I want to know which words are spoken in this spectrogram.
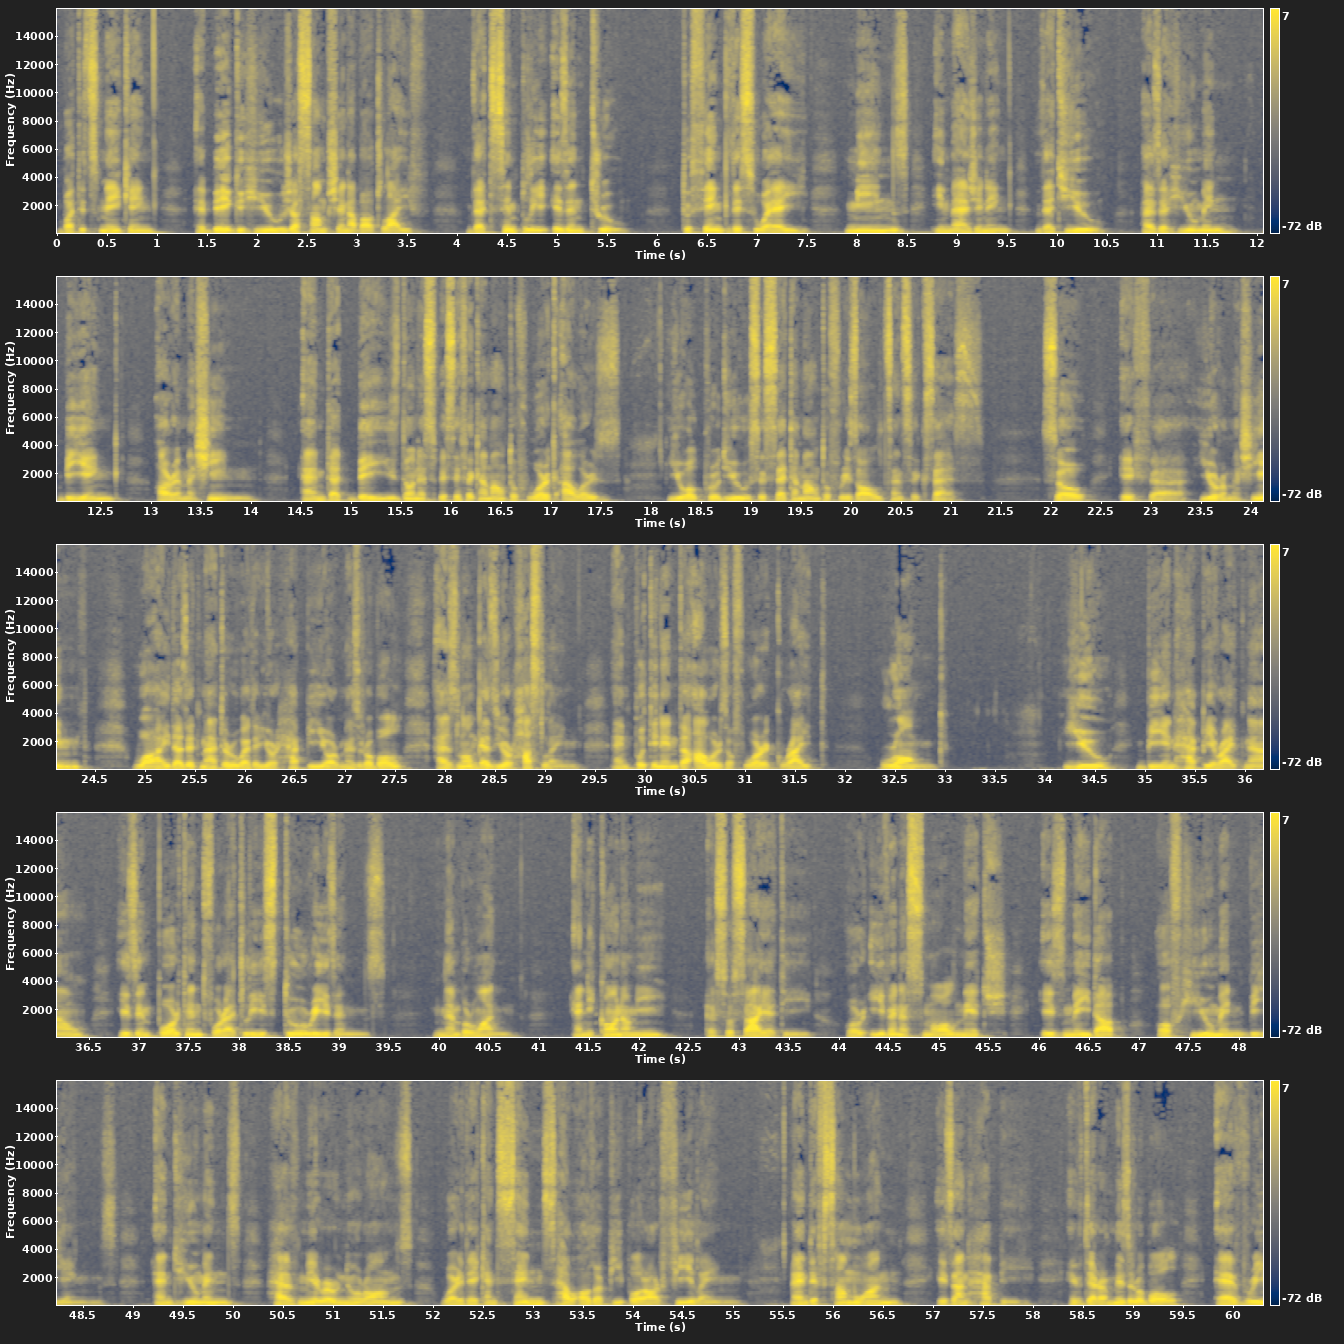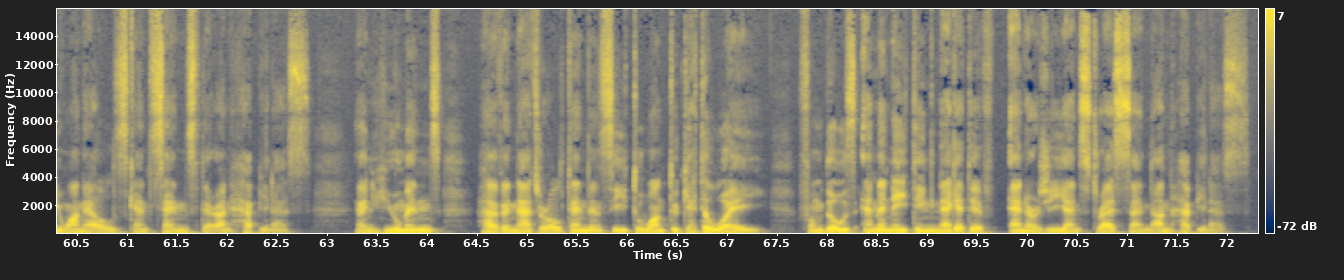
but it's making a big, huge assumption about life that simply isn't true. To think this way means imagining that you, as a human being are a machine and that based on a specific amount of work hours, you will produce a set amount of results and success. So, if uh, you're a machine, why does it matter whether you're happy or miserable as long as you're hustling and putting in the hours of work, right? Wrong. You being happy right now is important for at least two reasons. Number one, an economy, a society, or even a small niche is made up of human beings, and humans have mirror neurons where they can sense how other people are feeling. And if someone is unhappy, if they are miserable, everyone else can sense their unhappiness. And humans have a natural tendency to want to get away from those emanating negative energy and stress and unhappiness.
